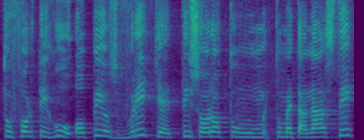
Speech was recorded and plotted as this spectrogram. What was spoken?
του φορτηγού, ο οποίος βρήκε τη σωρό του, του μετανάστη,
